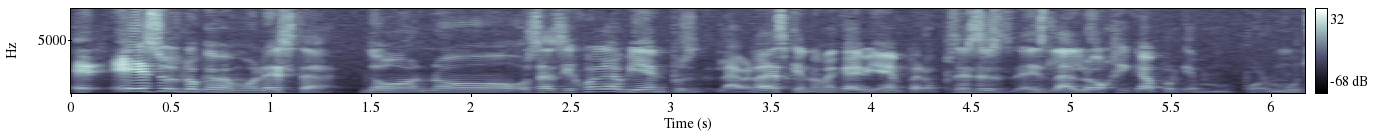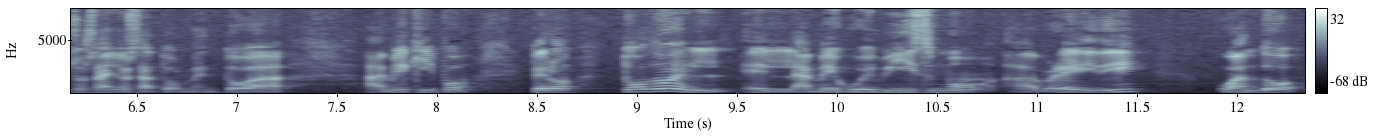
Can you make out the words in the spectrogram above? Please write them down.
eso es lo que me molesta. No, no, o sea, si juega bien, pues la verdad es que no me cae bien, pero pues esa es, es la lógica, porque por muchos años atormentó a, a mi equipo. Pero todo el, el amehuevismo a Brady, cuando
